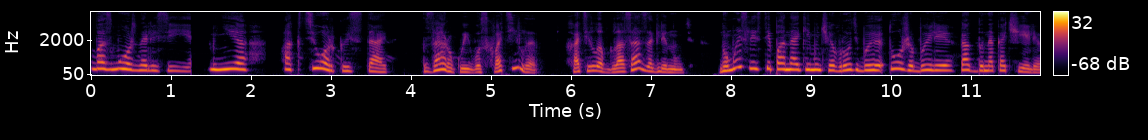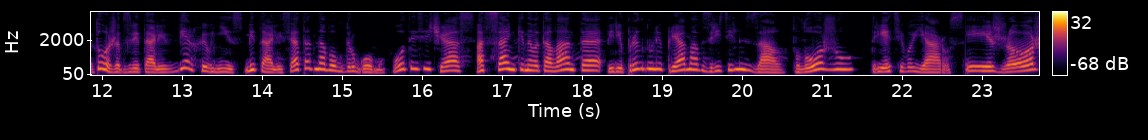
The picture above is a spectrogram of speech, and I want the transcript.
возможно ли сие? Мне актеркой стать? За руку его схватила, хотела в глаза заглянуть, но мысли Степана Акимыча вроде бы тоже были как бы на качелях, тоже взлетали вверх и вниз, метались от одного к другому. Вот и сейчас от Санькиного таланта перепрыгнули прямо в зрительный зал, в ложу третьего яруса. И Жорж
